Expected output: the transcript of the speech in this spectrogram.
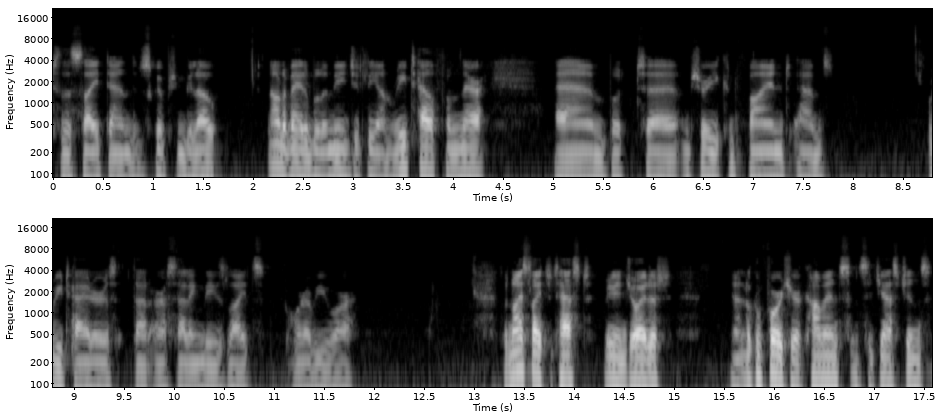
to the site down in the description below. Not available immediately on retail from there, um, but uh, I'm sure you can find um, retailers that are selling these lights wherever you are. So nice light to test, really enjoyed it. And looking forward to your comments and suggestions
